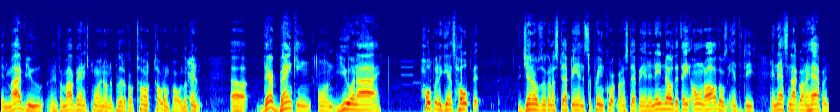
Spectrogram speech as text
In my view, and from our vantage point on the political to- totem pole, looking, uh, they're banking on you and I, hoping against hope that the generals are going to step in, the Supreme Court going to step in, and they know that they own all those entities, and that's not going to happen.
